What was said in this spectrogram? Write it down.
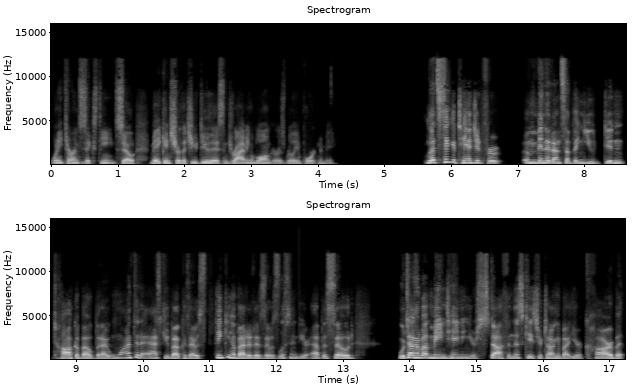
when he turns mm. 16. So making sure that you do this and driving him longer is really important to me. Let's take a tangent for a minute on something you didn't talk about, but I wanted to ask you about because I was thinking about it as I was listening to your episode. We're talking about maintaining your stuff. In this case, you're talking about your car, but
